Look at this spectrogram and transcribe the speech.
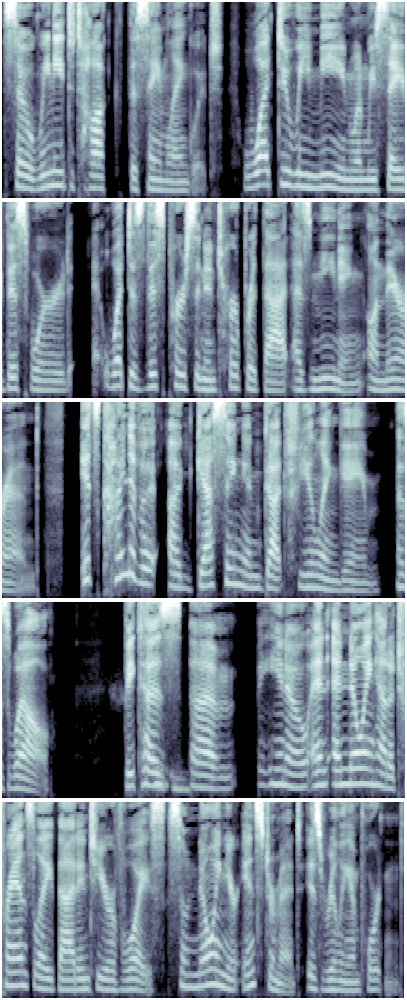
So we need to talk the same language. What do we mean when we say this word? What does this person interpret that as meaning on their end? It's kind of a, a guessing and gut feeling game as well because mm-hmm. um, you know and and knowing how to translate that into your voice so knowing your instrument is really important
